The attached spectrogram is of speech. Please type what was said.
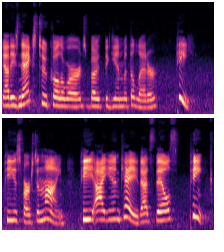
Now these next two color words both begin with the letter P. P is first in line. P-I-N-K, that spells pink.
